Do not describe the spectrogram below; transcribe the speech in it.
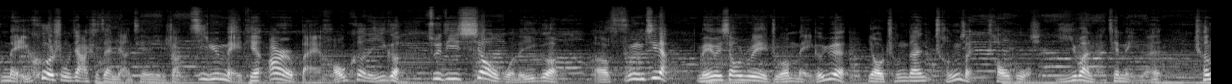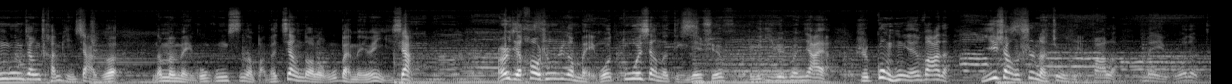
每克售价是在两千元以上，基于每天二百毫克的一个最低效果的一个呃服用剂量，每位消费者每个月要承担成本超过一万两千美元。成功将产品价格，那么美国公司呢把它降到了五百美元以下。而且号称这个美国多项的顶尖学府，这个医学专家呀是共同研发的，一上市呢就引发了美国的主。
